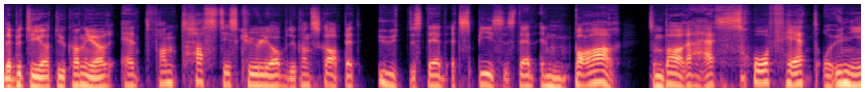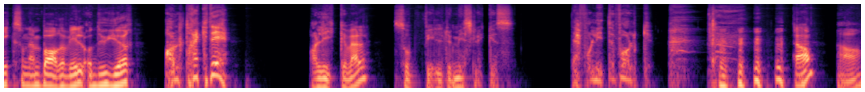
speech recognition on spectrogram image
Det betyr at du kan gjøre et fantastisk kul jobb, du kan skape et utested, et spisested, en bar som bare er så fet og unik som den bare vil, og du gjør alt riktig! Allikevel så vil du mislykkes. Det er for lite folk. Ja,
